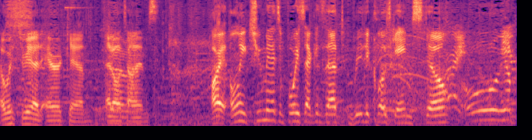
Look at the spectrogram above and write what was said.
I wish we had Eric Cam at Yeah, all man. times. Alright, only 2 minutes and 40 seconds left. Really close game still. Alright. Oh, the up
